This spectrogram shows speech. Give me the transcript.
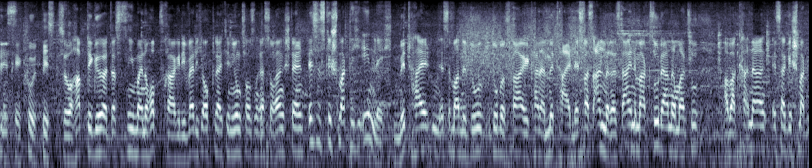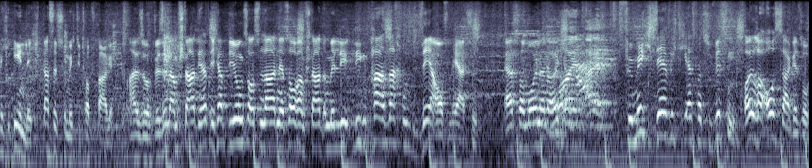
Okay, cool. Peace. So, habt ihr gehört, das ist nicht meine Hauptfrage. Die werde ich auch gleich den Jungs aus dem Restaurant stellen. Ist es geschmacklich ähnlich? Mithalten ist immer eine doofe Frage. Kann er mithalten? Das ist was anderes. Der eine mag so, der andere mag so. Aber kann er, ist er geschmacklich ähnlich? Das ist für mich die Topfrage. Also, wir sind am Start. Ich habe die Jungs aus dem Laden jetzt auch am Start und mir liegen ein paar Sachen sehr auf dem Herzen. Erstmal moin an euch. Moin, hi. Für mich sehr wichtig erstmal zu wissen, eure Aussage so,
